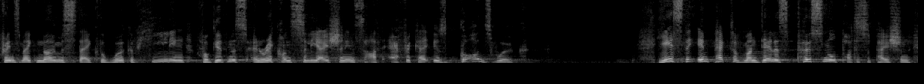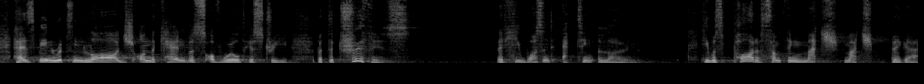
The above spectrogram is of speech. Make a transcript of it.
Friends, make no mistake, the work of healing, forgiveness, and reconciliation in South Africa is God's work. Yes, the impact of Mandela's personal participation has been written large on the canvas of world history, but the truth is that he wasn't acting alone. He was part of something much, much bigger.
